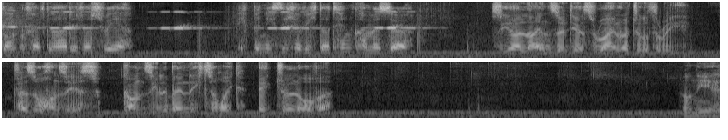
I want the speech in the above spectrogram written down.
Denken fällt gerade etwas schwer. Ich bin nicht sicher, wie ich dorthin komme, Sir. Sie allein sind jetzt Rhino 2-3. Versuchen Sie es. Kommen Sie lebendig zurück. Actual over. O'Neill.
